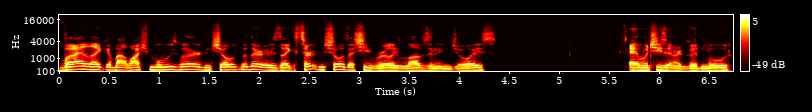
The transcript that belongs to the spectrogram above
what I like about watching movies with her and shows with her is like certain shows that she really loves and enjoys. And when she's in a good mood,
